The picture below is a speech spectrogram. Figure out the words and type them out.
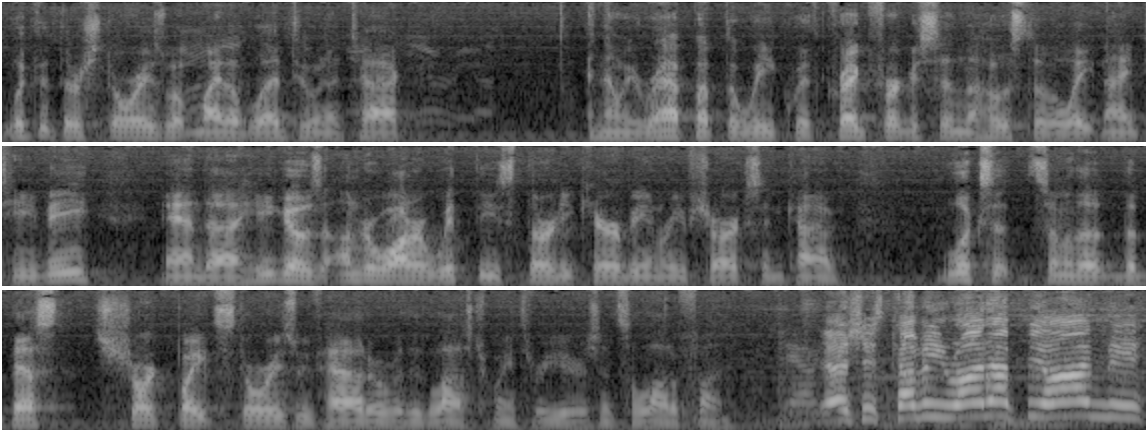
looked at their stories, what might have led to an attack, and then we wrap up the week with Craig Ferguson, the host of a late night TV, and uh, he goes underwater with these 30 Caribbean reef sharks and kind of looks at some of the, the best shark bite stories we've had over the last 23 years. It's a lot of fun. Yeah, she's coming right up behind me.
